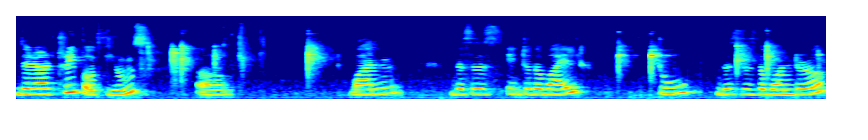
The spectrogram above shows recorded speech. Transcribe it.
there are three perfumes. Uh, one this is into the wild. Two this is the wanderer.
